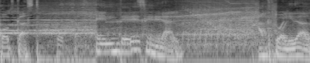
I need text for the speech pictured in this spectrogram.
Podcast. En interés general. Actualidad.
